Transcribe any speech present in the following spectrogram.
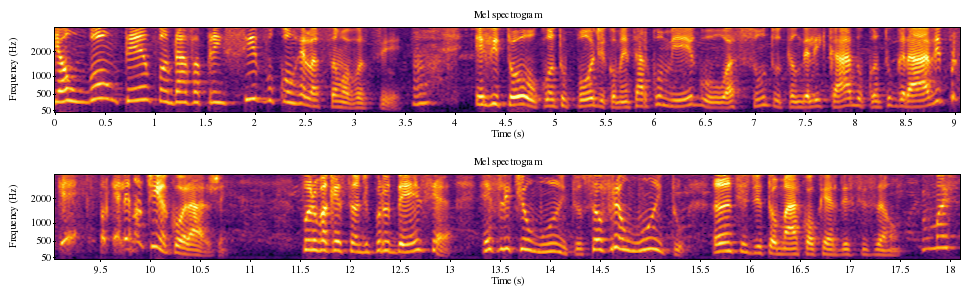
que há um bom tempo andava apreensivo com relação a você. Ah. Evitou o quanto pôde comentar comigo o assunto tão delicado quanto grave, porque, porque ele não tinha coragem. Por uma questão de prudência, refletiu muito, sofreu muito antes de tomar qualquer decisão. Mas.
